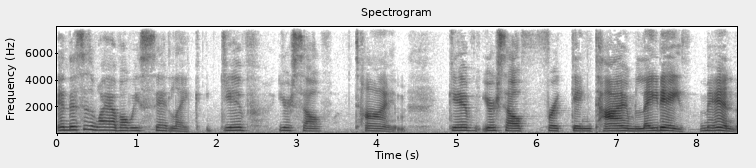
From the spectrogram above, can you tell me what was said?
and this is why i've always said like give yourself time. Give yourself freaking time, ladies, men,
